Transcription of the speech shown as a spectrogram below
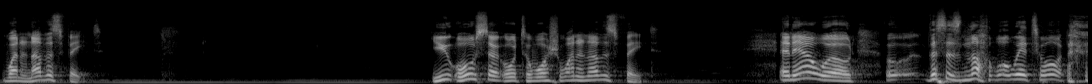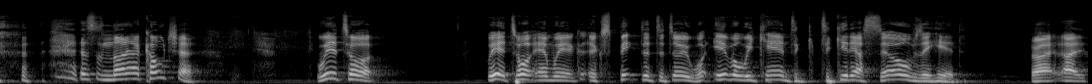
one another's feet. You also ought to wash one another's feet. In our world, this is not what we're taught. this is not our culture. We're taught, we're taught and we're expected to do whatever we can to, to get ourselves ahead. Right?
